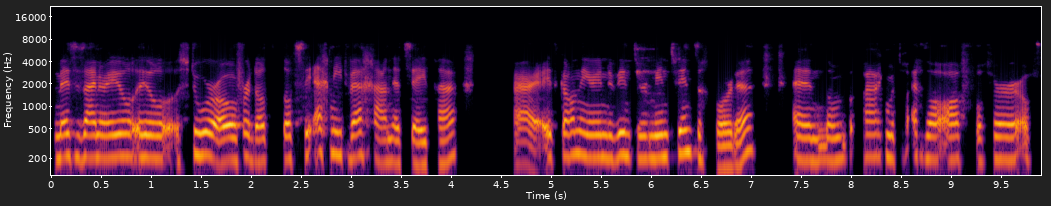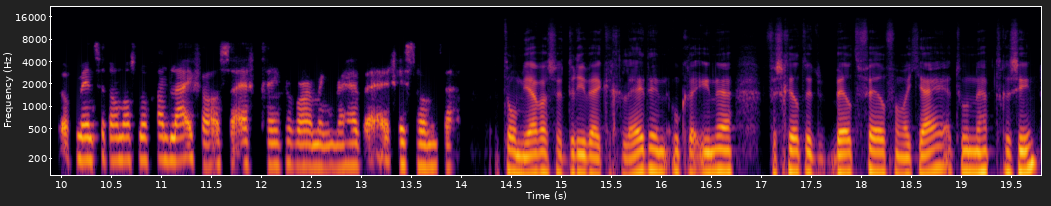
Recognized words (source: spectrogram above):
mensen zijn er heel, heel stoer over dat, dat ze echt niet weggaan, et cetera. Maar het kan hier in de winter min 20 worden. En dan vraag ik me toch echt wel af of, er, of, of mensen dan alsnog gaan blijven als ze echt geen verwarming meer hebben en gisteren Tom, jij was er drie weken geleden in Oekraïne. Verschilt dit beeld veel van wat jij toen hebt gezien?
